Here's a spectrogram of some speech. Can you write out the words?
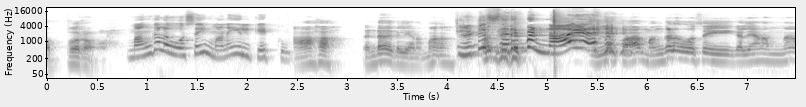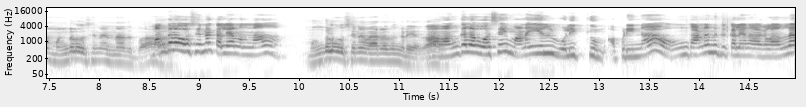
அப்புறம். மங்கள ஓசை மனையில் கேட்கும். ஆஹா ரெண்டாவது கல்யாணமா? செருப்ப நாய. இல்லப்பா மங்கள ஓசை கல்யாணம்னா மங்கள ஓசைனா என்னதுப்பா? மங்கள ஓசைனா கல்யாணம் தான் மங்கள ஓசைனா வேற எதுவும் கிடையாதா? மங்கள ஓசை மனையில் ஒலிக்கும். அப்படின்னா உங்க அண்ணனுக்கு கல்யாணம் ஆகலாம்ல?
